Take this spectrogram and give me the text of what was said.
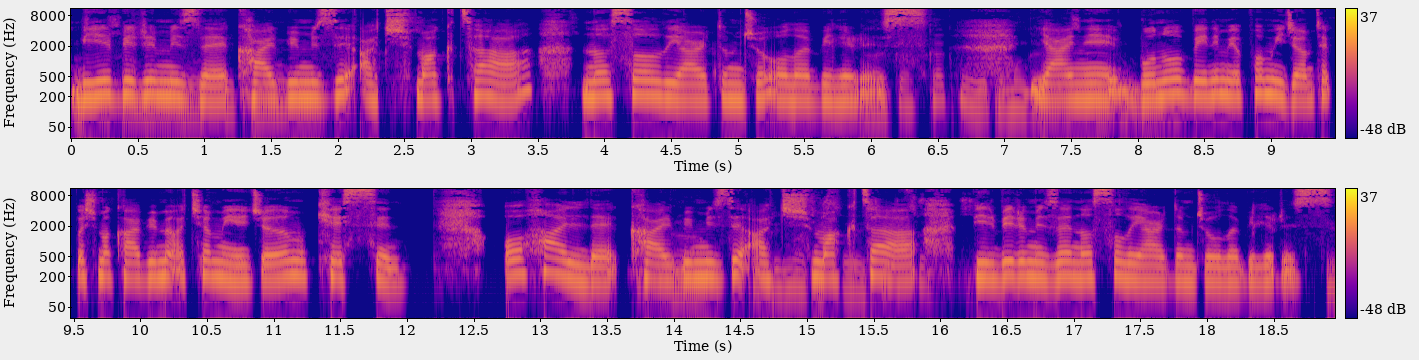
birbirimize kalbimizi açmakta nasıl yardımcı olabiliriz? Yani bunu benim yapamayacağım, tek başıma kalbimi açamayacağım kesin. O halde kalbimizi açmakta birbirimize nasıl yardımcı olabiliriz?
